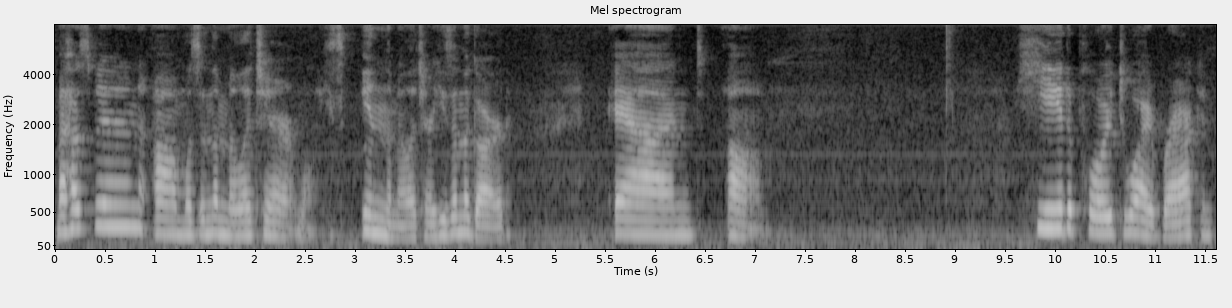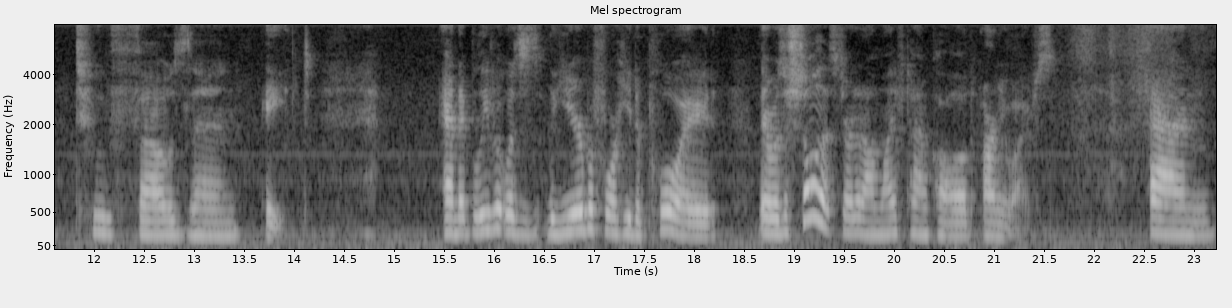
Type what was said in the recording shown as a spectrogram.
My husband um, was in the military. Well, he's in the military. He's in the guard. And um, he deployed to Iraq in 2008. And I believe it was the year before he deployed, there was a show that started on Lifetime called Army Wives. And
